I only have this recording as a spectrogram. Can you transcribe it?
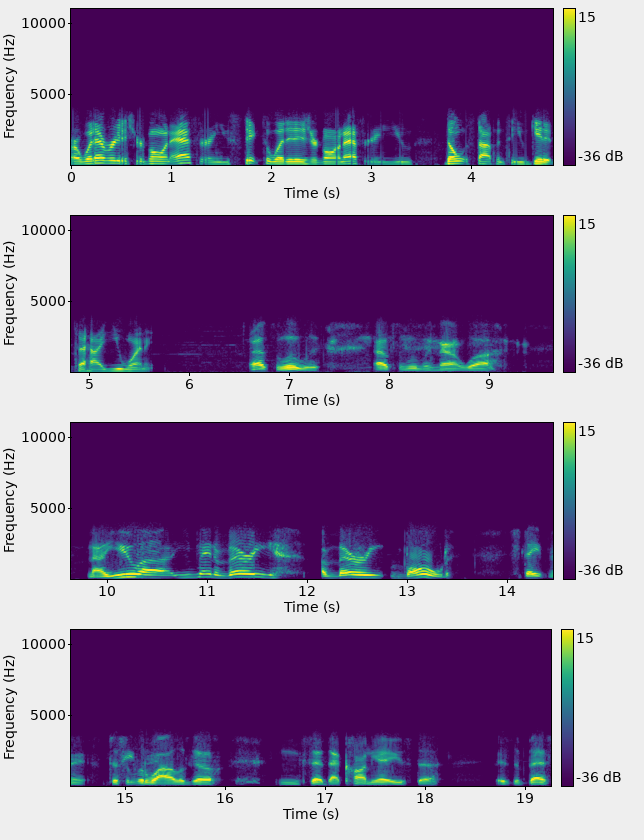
or whatever it is you're going after, and you stick to what it is you're going after. You don't stop until you get it to how you want it. Absolutely, absolutely. Now, uh, now you uh, you made a very a very bold statement just a little while ago. and said that Kanye is the is the best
